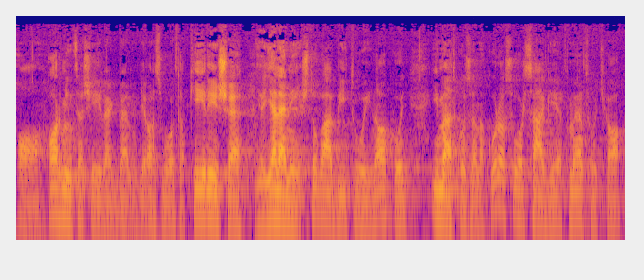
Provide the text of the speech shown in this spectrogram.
a 30-as években ugye az volt a kérése a jelenés továbbítóinak, hogy imádkozzanak Oroszországért, mert hogyha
